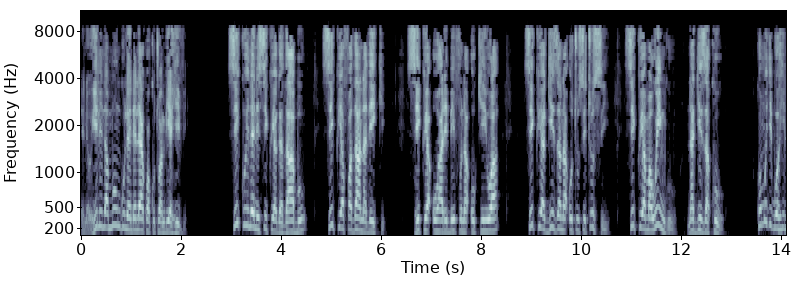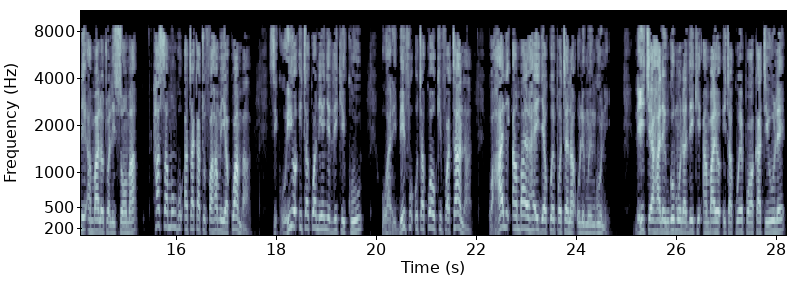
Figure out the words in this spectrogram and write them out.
neno hili la mungu liendelea kwa kutwambia hivi. Siku ile ni siku ya ghadhabu siku ya fadhaa na dhiki siku ya uharibifu na ukiwa siku ya giza na utusitusi siku ya mawingu na giza kuu kwa mujibu wa hili ambalo twalisoma hasa mungu ataka tufahamu ya kwamba siku hiyo itakuwa ni yenye dhiki kuu uharibifu utakuwa ukifuatana kwa hali ambayo haijakuwepo tena ulimwenguni. Licha ya hali ngumu na dhiki ambayo itakuwepo wakati ule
